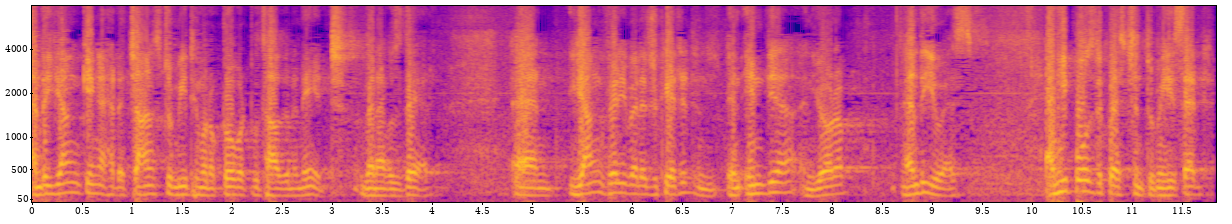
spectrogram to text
And the young king, I had a chance to meet him in October 2008 when I was there. And young, very well educated in, in India and Europe, and the US. And he posed a question to me. He said,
